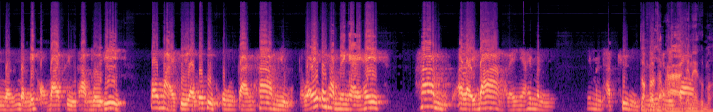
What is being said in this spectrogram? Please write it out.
เหมือนเหมือนในของบราซิลทำโดยที่เป้าหมายคือเราก็คือคงการห้ามอยู่ แต่ว่าเอ๊ะจะทำยังไงให้ห้ามอะไรบ้างอะไรเงี้ยให้มันให้มันชัดขึ้นต้องเข้าสนภานี้ก็ใช่ไหมคุณหมอ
